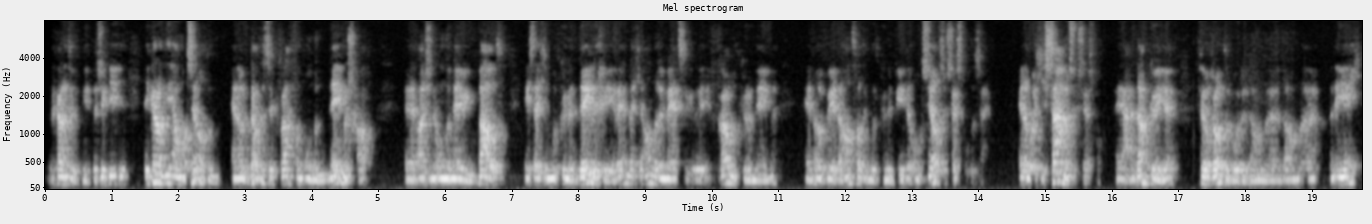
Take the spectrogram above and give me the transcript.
dat kan natuurlijk niet. Dus ik, ik kan het niet allemaal zelf doen. En ook dat is de kracht van ondernemerschap. Als je een onderneming bouwt, is dat je moet kunnen delegeren en dat je andere mensen in vertrouwen moet kunnen nemen. En ook weer de handvatting moet kunnen bieden om zelf succesvol te zijn. En dan word je samen succesvol. En, ja, en dan kun je veel groter worden dan, uh, dan uh, een eentje.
